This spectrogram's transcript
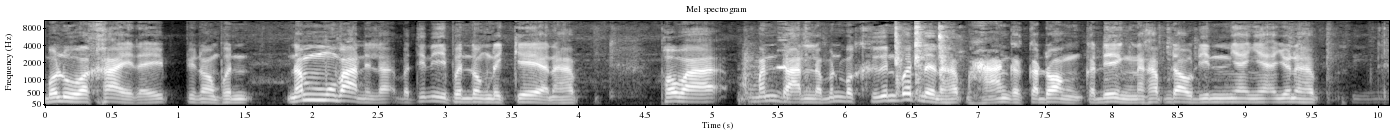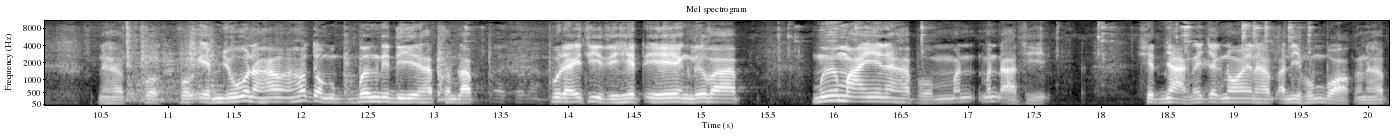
บ่รู้ว่าใครใดพี่น้องเพิ่น น้ำหมู่บ้านนี่แหละบัดที่นี่เพิ่นต้องได้แก้นะครับ เพราะว่ามันดันแล้วมันบ่คืนเบิดเลยนะครับ หางกับกระดองกระเด้งนะครับเดาดินแง่ๆอยู่นะครับนะครับพวกพวกเอ็มยูนะครับเขาต้องเบิ่งดีๆนะครับสำหรับผู้ใดที่สิเฮ็ดเองหรือว่ามือใหม่นะครับ ผมมันมันอาจสิเฮ็ดยากในจักน้อยนะครับ อันนี้ผมบอกนะครับ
